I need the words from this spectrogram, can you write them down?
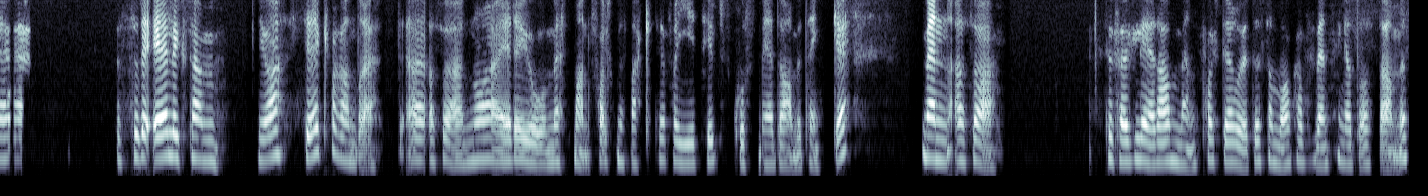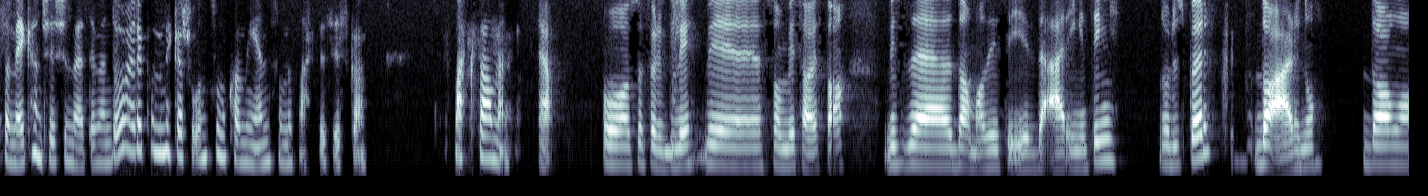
Eh, så det er liksom ja, se hverandre. Er, altså, nå er det jo mest mannfolk vi snakker til for å gi tips hvordan vi damer tenker. Men altså Selvfølgelig er det mennfolk der ute som også har forventninger til oss damer som vi kanskje ikke møter. Men da er det kommunikasjon som kommer igjen, som vi snakket sist gang. Snakk sammen. Ja. Og selvfølgelig, vi, som vi sa i stad, hvis det, dama di sier det er ingenting når du spør, da er det noe. Da må,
